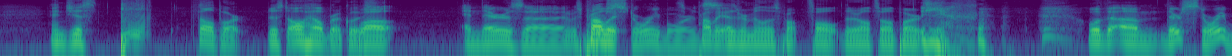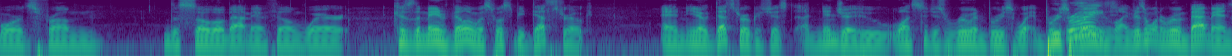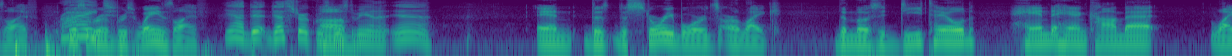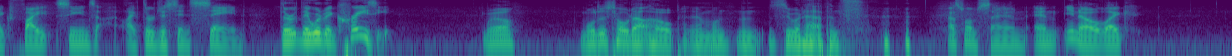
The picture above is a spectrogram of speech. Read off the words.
and just fell apart. Just all hell broke loose. Well, and there's uh, It was probably- storyboards. probably Ezra Miller's fault that it all fell apart. yeah. Well, the um, there's storyboards from the solo Batman film where, because the main villain was supposed to be Deathstroke, and you know Deathstroke is just a ninja who wants to just ruin Bruce Wa- Bruce Right. Wayne's life. He doesn't want to ruin Batman's life. He wants to ruin Bruce Wayne's life. Yeah, De- Deathstroke was supposed to Um, be in it. Yeah. and the the storyboards are like the most detailed hand to hand combat like fight scenes. Like they're just insane. They they would have been crazy. Well, we'll just hold out hope and we'll and see what happens. That's what I'm saying. And you know, like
